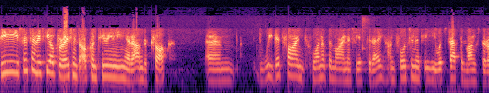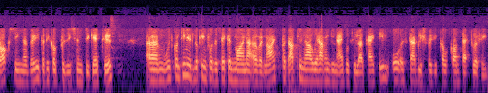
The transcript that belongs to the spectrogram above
the search and rescue operations are continuing around the clock. Um, we did find one of the miners yesterday. Unfortunately, he was trapped amongst the rocks in a very difficult position to get to. Um, we've continued looking for the second miner overnight, but up to now we haven't been able to locate him or establish physical contact with him.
